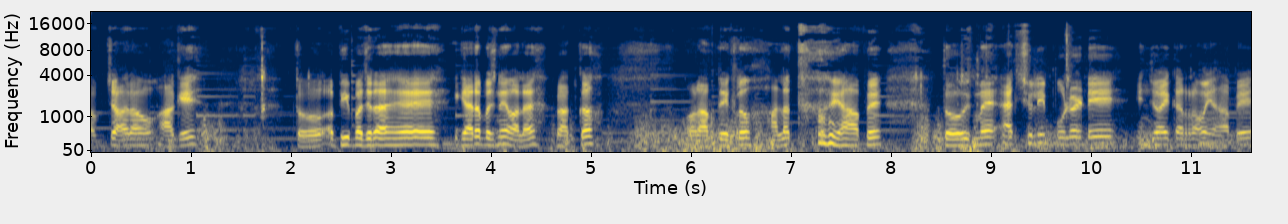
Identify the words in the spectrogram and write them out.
अब जा रहा हूँ आगे तो अभी बज रहा है ग्यारह बजने वाला है रात का और आप देख लो हालत यहाँ पे तो मैं एक्चुअली पोलर डे इंजॉय कर रहा हूँ यहाँ पे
